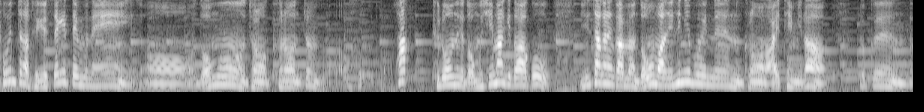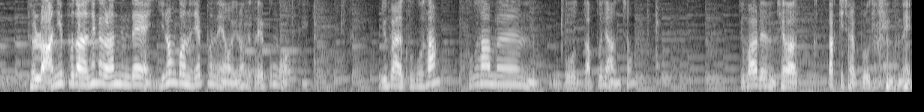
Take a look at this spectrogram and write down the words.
포인트가 되게 세기 때문에 어 너무 저 그런 좀확 들어오는 게 너무 심하기도 하고 인스타그램 가면 너무 많이 흔히 보이는 그런 아이템이라 조금 별로 안 예쁘다는 생각을 했는데 이런 거는 예쁘네요 이런 게 더 예쁜 것 같아 뉴발 993? 993은 뭐 나쁘지 않죠? 뉴발은 제가 딱히 잘 모르기 때문에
